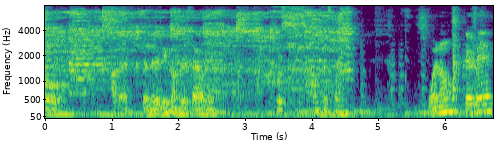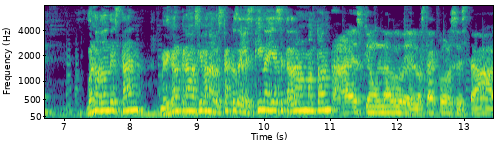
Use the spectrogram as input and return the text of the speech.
Oh, a ver. Tendré que contestarle. Pues contesta. Bueno, jefe. Bueno, ¿dónde están? Me dijeron que nada más iban a los tacos de la esquina y ya se tardaron un montón. Ah, es que a un lado de los tacos está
